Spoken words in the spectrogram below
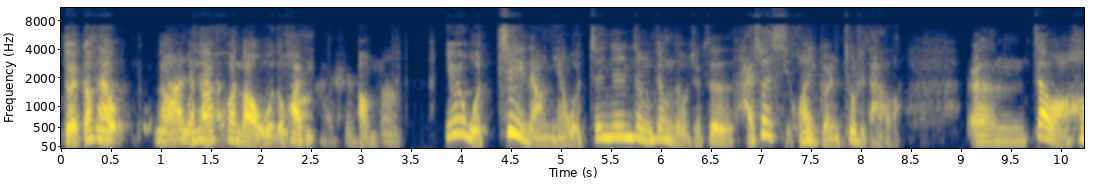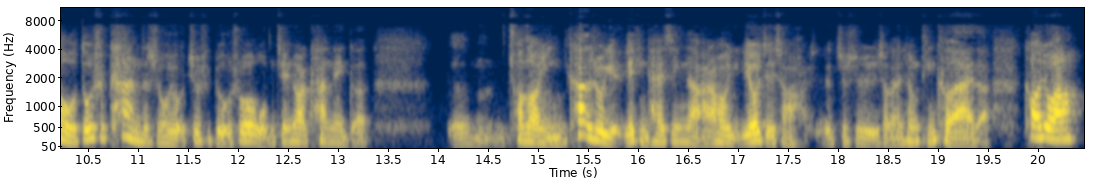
对，刚才啊，我现在换到我的话题啊，嗯，因为我这两年我真真正正的我觉得还算喜欢一个人就是他了。嗯，再往后都是看的时候有，就是比如说我们前一段看那个。嗯，创造营看的时候也也挺开心的，然后也有几个小孩，就是小男生挺可爱的，看完就完了，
